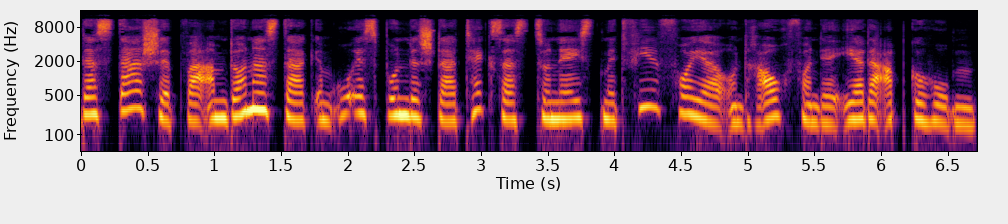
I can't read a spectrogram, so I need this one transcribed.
Das Starship war am Donnerstag im US-Bundesstaat Texas zunächst mit viel Feuer und Rauch von der Erde abgehoben,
